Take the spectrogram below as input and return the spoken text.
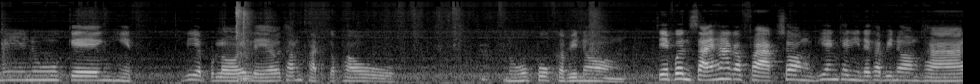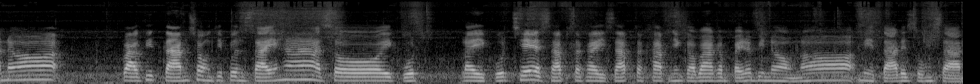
เมนูแกงเห็ดเรียบร้อยแล้วทั้งผัดกะเพราหนูพุกค่ะพี่น้อง เจเปิ้ลสายห้ากับฝากช่องเพียงแค่นี้นะคะพี่น้องค่ะเนาะฝากติดตามช่องเจเปิ้ลสายห้าซอยกดไลค์กดแชร์ซับสไครซับสครับยังกะว่ากันไปนะพี่น้องเนาะเมตตาได้สงสาร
